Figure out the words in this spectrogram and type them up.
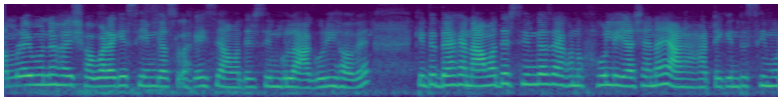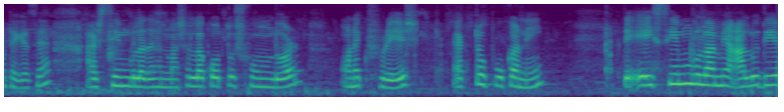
আমরাই মনে হয় সবার আগে সিম গাছ লাগাইছি, আমাদের সিমগুলো আগরই হবে। কিন্তু দেখেন, আমাদের সিম গাছে এখনও ফুলই আসে নাই আর হাটে কিন্তু সিম উঠে গেছে। আর সিমগুলো দেখেন মাসাল্লাহ কত সুন্দর, অনেক ফ্রেশ। একটাও পোকা নেই। তো এই সিমগুলো আমি আলু দিয়ে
